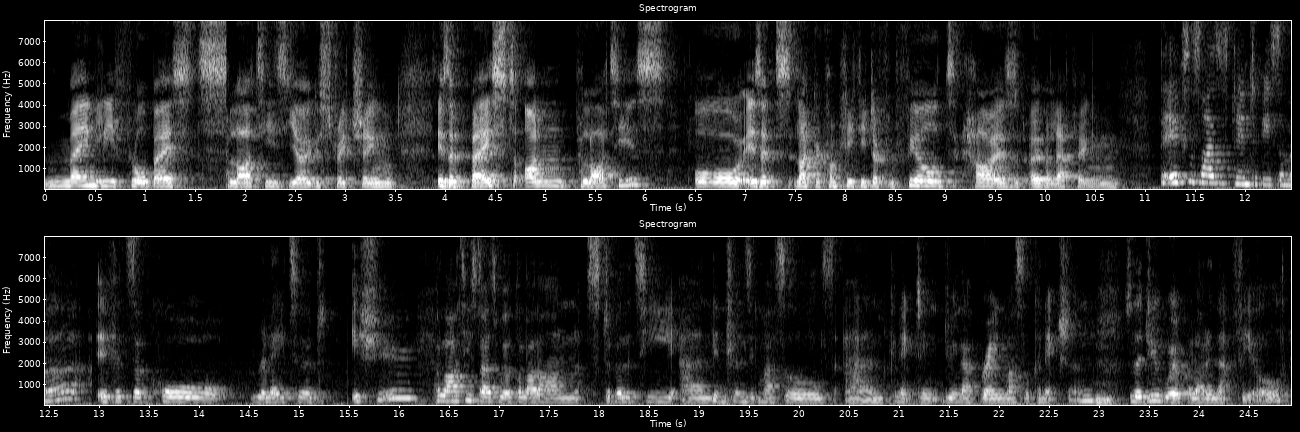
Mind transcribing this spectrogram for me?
mainly floor based Pilates, yoga, stretching. Is it based on Pilates or is it like a completely different field? How is it overlapping? The exercises tend to be similar if it's a core related issue. Pilates does work a lot on stability and intrinsic muscles and connecting, doing that brain muscle connection. Mm. So they do work a lot in that field.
